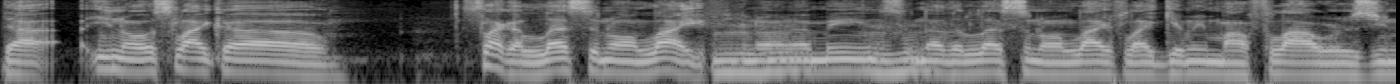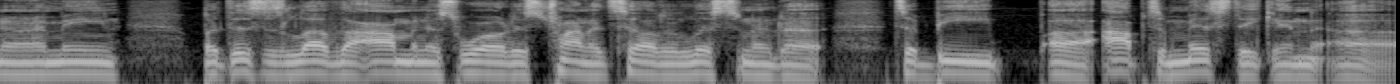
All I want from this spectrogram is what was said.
that you know. It's like a, it's like a lesson on life. You know what I mean? It's another lesson on life. Like give me my flowers. You know what I mean? But this is love the ominous world. is trying to tell the listener to to be uh, optimistic and uh,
